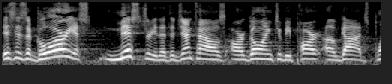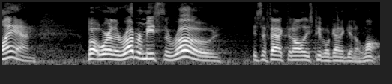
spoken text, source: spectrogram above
This is a glorious mystery that the Gentiles are going to be part of God's plan. But where the rubber meets the road is the fact that all these people got to get along.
